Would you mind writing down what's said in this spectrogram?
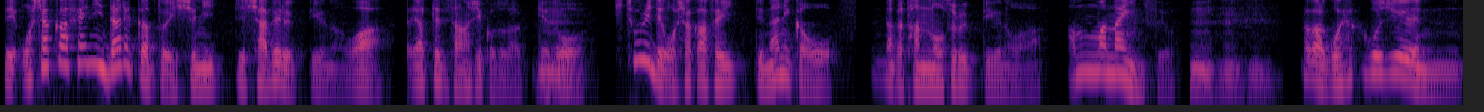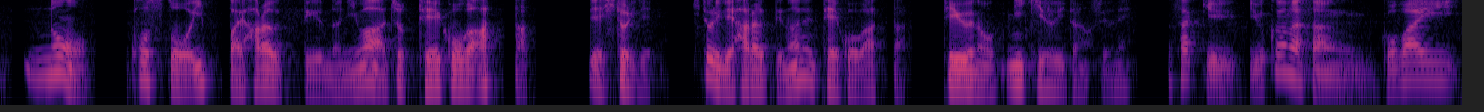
で、おしゃカフェに誰かと一緒に行って喋るっていうのはやってて楽しいことだけうんど、一、人でおしゃカフェ行って何かをなんか堪能するっていうのはあんまないんですよ。うんうんうんだから550円のコストを1杯払うっていうのにはちょっと抵抗があった。で、一人で。一人で払うっていうのは、ね、抵抗があったっていうのに気づいたんですよね。さっき横山さん5倍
